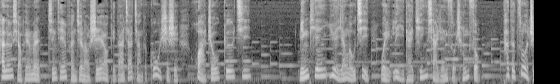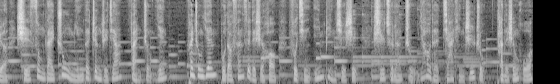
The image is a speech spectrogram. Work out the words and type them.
Hello，小朋友们，今天樊俊老师要给大家讲的故事是《华州歌姬》。名篇《岳阳楼记》为历代天下人所称颂，它的作者是宋代著名的政治家范仲淹。范仲淹不到三岁的时候，父亲因病去世，失去了主要的家庭支柱，他的生活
